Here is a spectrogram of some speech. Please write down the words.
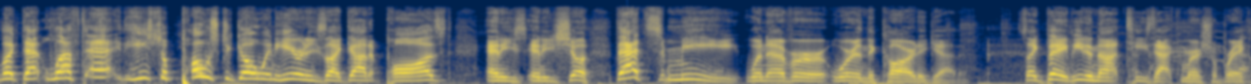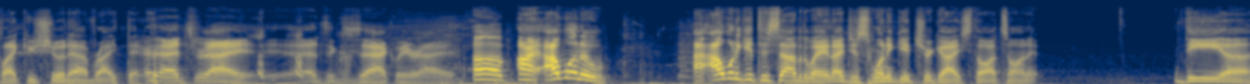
Like that left, he's supposed to go in here, and he's like got it paused, and he's and he's showing. That's me whenever we're in the car together. It's like, babe, you did not tease that commercial break like you should have right there. That's right. That's exactly right. Uh, all right, I want to, I, I want to get this out of the way, and I just want to get your guys' thoughts on it. The, uh,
